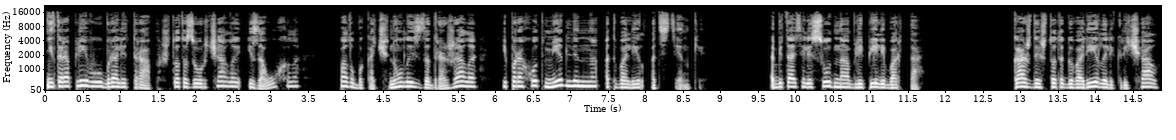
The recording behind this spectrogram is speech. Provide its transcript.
Неторопливо убрали трап, что-то заурчало и заухало, палуба качнулась, задрожала, и пароход медленно отвалил от стенки. Обитатели судна облепили борта. Каждый что-то говорил или кричал.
